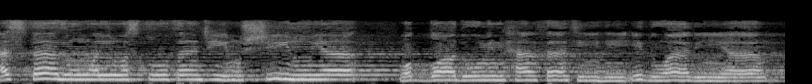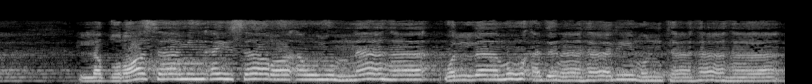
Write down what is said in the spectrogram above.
أسفال والوسط فجيم الشين يا والضاد من حافاته إذ واليا. لضراس من أيسار أو يمناها واللام أدناها لمنتهاها.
